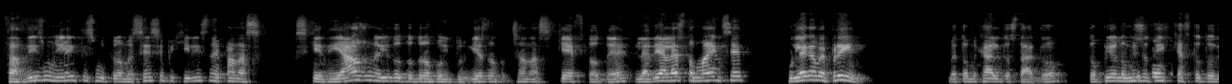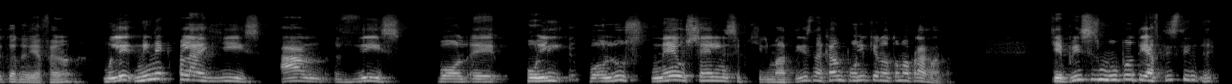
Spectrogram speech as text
Θα δεις, μου λέει, τις μικρομεσαίες επιχειρήσεις να επανασχεδιάζουν λίγο τον τρόπο λειτουργίας, να το ξανασκέφτονται. Δηλαδή, αλλάζει το mindset που λέγαμε πριν με τον Μιχάλη το Στάγκο, το οποίο νομίζω ότι έχει και αυτό το δικό του ενδιαφέρον. Μου λέει, μην εκπλαγείς αν δεις πο, ε, πολλοί, πολλούς νέους Έλληνες επιχειρηματίες να κάνουν πολύ καινοτόμα πράγματα. Και επίσης μου είπε ότι αυτή τη,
